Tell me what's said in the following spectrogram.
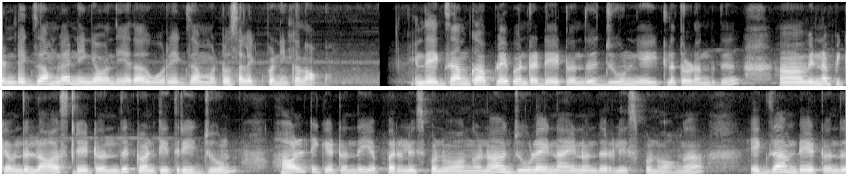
ரெண்டு எக்ஸாமில் நீங்கள் வந்து ஏதாவது ஒரு எக்ஸாம் மட்டும் செலக்ட் பண்ணிக்கலாம். இந்த எக்ஸாமுக்கு அப்ளை பண்ணுற டேட் வந்து ஜூன் எயிட்டில் தொடங்குது. விண்ணப்பிக்க வந்து லாஸ்ட் டேட் வந்து twenty three June. Hall ticket வந்து எப்போ ரிலீஸ் பண்ணுவாங்கன்னா ஜூலை நைன் வந்து ரிலீஸ் பண்ணுவாங்க. எக்ஸாம் டேட் வந்து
